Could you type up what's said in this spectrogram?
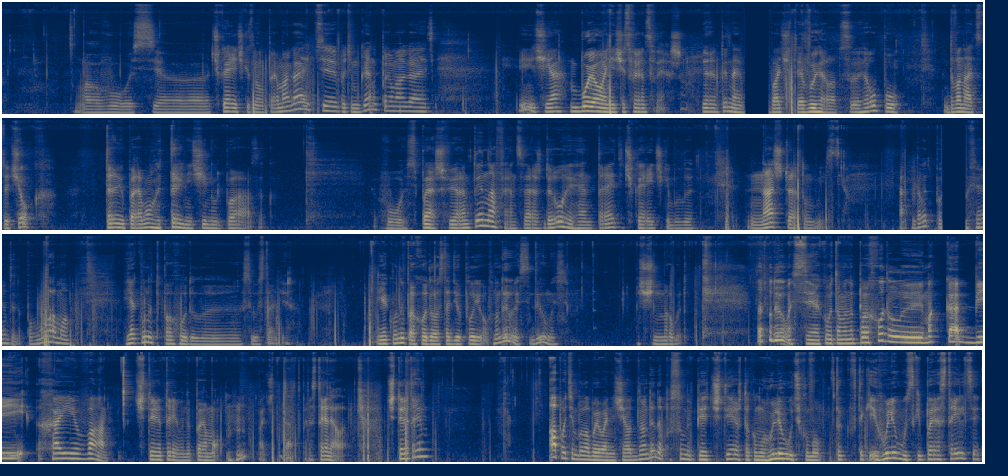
Ось. е, Чукарічки знову перемагають, потім Генк перемагає. І нічия. Бойова нічия з Ференцверешем. Фіорентина, як бачите, виграла свою групу. 12 очок, 3 перемоги, 3 нічі, 0 поразок. Ось. Перша Фіорентина, Ференцвереш другий, Ген третій, Чукарічки були на четвертому місці. Так, ну давайте по Фіорентину поговоримо. Як вони проходили свою стадію? Як вони проходили стадію плей-офф? Ну дивись, дивимось. Що ще не робити? Давайте подивимося, коли там вони проходили Маккабі Хаєва. 4-3 вони перемогли. Угу, бачите, так, перестріляли. 4-3. А потім була бойова нічия 1-1, а по сумі 5-4 в такому голівудському, в, так, в такій голівудській перестрільці.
